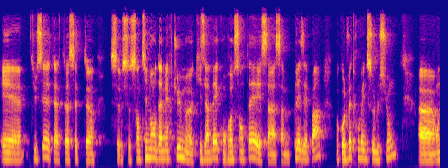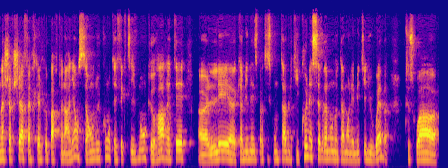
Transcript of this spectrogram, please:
Et tu sais, tu as, ce, ce, sentiment d'amertume qu'ils avaient, qu'on ressentait et ça ne me plaisait pas. Donc, on devait trouver une solution. Euh, on a cherché à faire quelques partenariats. On s'est rendu compte effectivement que rares étaient euh, les euh, cabinets d'expertise comptable qui connaissaient vraiment notamment les métiers du web, que ce soit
